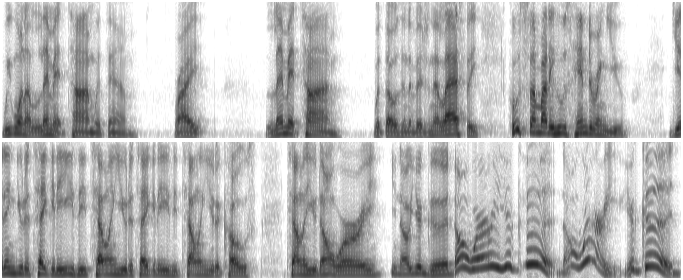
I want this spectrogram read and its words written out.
We want to limit time with them, right? Limit time with those individuals. And then lastly, who's somebody who's hindering you, getting you to take it easy, telling you to take it easy, telling you to coast, telling you, don't worry, you know, you're good. Don't worry, you're good. Don't worry, you're good.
